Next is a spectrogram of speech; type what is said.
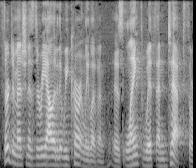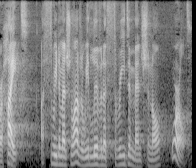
third dimension is the reality that we currently live in is length, width, and depth or height. A three-dimensional object. We live in a three-dimensional world.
